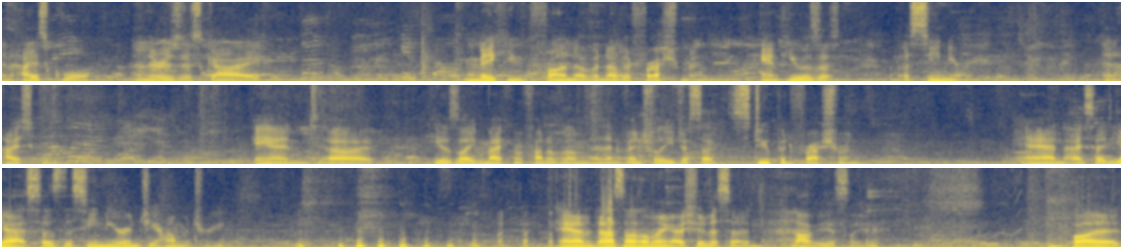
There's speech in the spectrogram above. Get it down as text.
in high school, and there was this guy making fun of another freshman, and he was a, a senior in high school. And uh, he was like making fun of him, and then eventually he just said, "Stupid freshman." And I said, "Yeah, it says the senior in geometry." and that's not something I should have said, obviously. But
